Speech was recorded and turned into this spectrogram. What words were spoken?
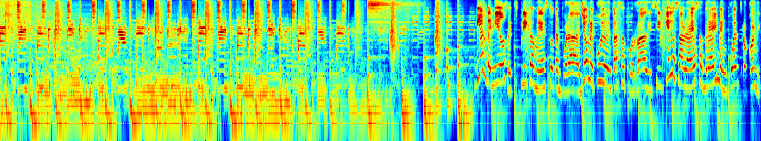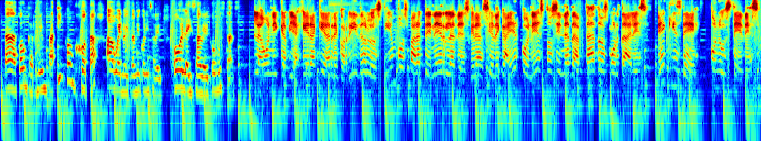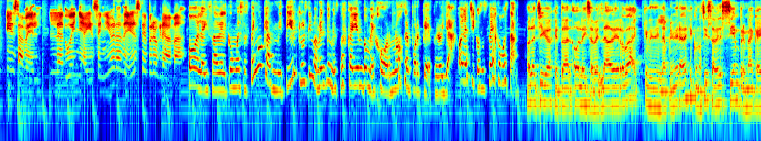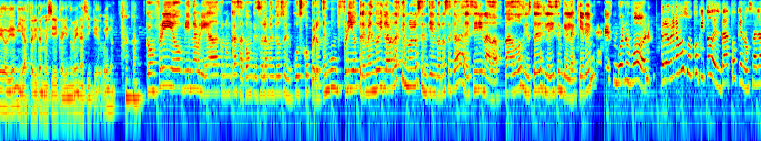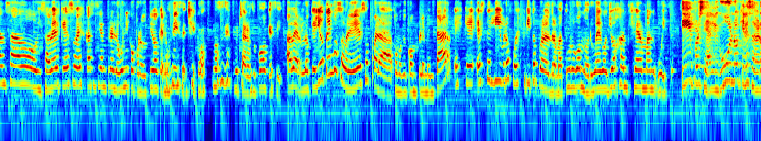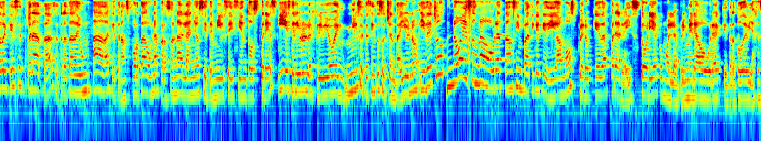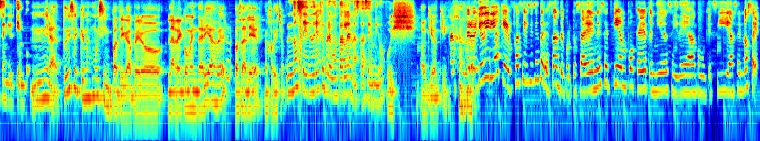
Explícame esto, temporada Yo me cuido en casa por Radio Isil. Quien les habla es Andrea y me encuentro conectada con Carmenpa y con Jota. Ah, bueno, y también con Isabel. Hola Isabel, ¿cómo estás? La única viajera que ha recorrido los tiempos para tener la desgracia de caer con estos inadaptados mortales. XD. Con ustedes, Isabel, la dueña y señora de este programa. Hola Isabel, ¿cómo estás? Tengo que admitir que últimamente me estás cayendo mejor, no sé por qué, pero ya. Hola chicos, ¿ustedes cómo están? Hola chicas, ¿qué tal? Hola Isabel. La verdad que desde la primera vez que conocí a Isabel siempre me ha caído bien y hasta ahorita me sigue cayendo bien, así que bueno. con frío, bien abrigada, con un casacón que solamente uso en Cusco, pero tengo un frío tremendo y la verdad es que no los entiendo. Nos acaba de decir inadaptados y ustedes le dicen que la quieren. Es un buen humor. Pero hablemos un poquito del dato que nos ha lanzado Isabel, que eso es casi siempre lo único productivo que nos dice, chicos. No sé si escucharon, supongo que sí. A ver, lo que yo tengo sobre eso para como que complementar es que este libro fue escrito por el dramaturgo noruego Johan Herman Wiese. Y por si alguno quiere saber de qué se trata, se trata de un hada que transporta a una persona al año 7603 y este libro lo escribió en 1781 y de hecho no es una obra tan simpática que digamos, pero queda para la historia como la primera obra que trató de viajes en el tiempo. Mira, tú dices que no es muy simpática, pero ¿la recomendarías ver? O sea, leer, mejor dicho. No sé, tendrías que preguntarle a Anastasia, amigo. Uy, ok, ok. Pero yo diría que fácil sí es interesante, porque, o sea, en ese tiempo que haya tenido esa idea, como que sí, hace, no sé,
